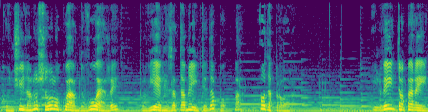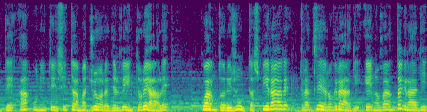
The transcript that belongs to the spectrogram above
Coincidono solo quando VR proviene esattamente da poppa o da prora. Il vento apparente ha un'intensità maggiore del vento reale quanto risulta aspirare tra 0 gradi e 90 gradi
